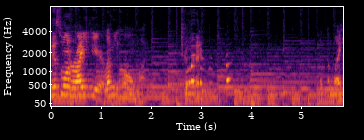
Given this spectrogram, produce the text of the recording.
This one right here. Let me. Oh my. Go ahead. I'm like,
